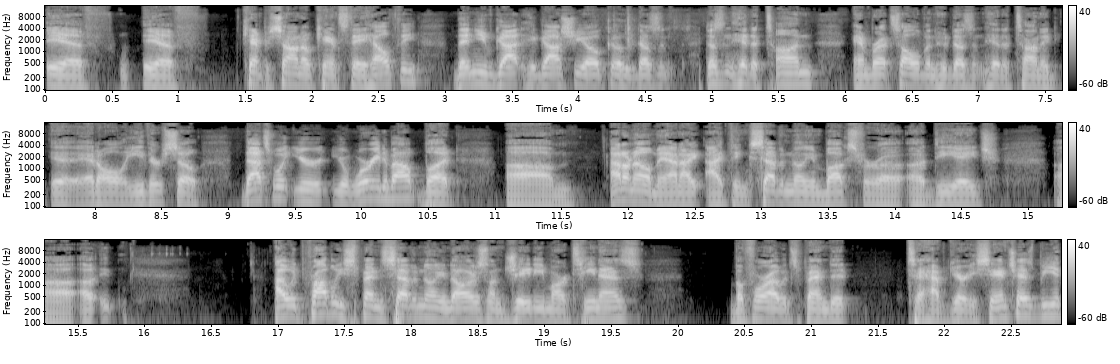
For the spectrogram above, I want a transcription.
if if Campusano can't stay healthy. Then you've got Higashioka who doesn't doesn't hit a ton, and Brett Sullivan who doesn't hit a ton at, at all either. So that's what you're you're worried about. But um, I don't know, man. I, I think seven million bucks for a, a DH. Uh, a, I would probably spend seven million dollars on JD Martinez before I would spend it to have Gary Sanchez be a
